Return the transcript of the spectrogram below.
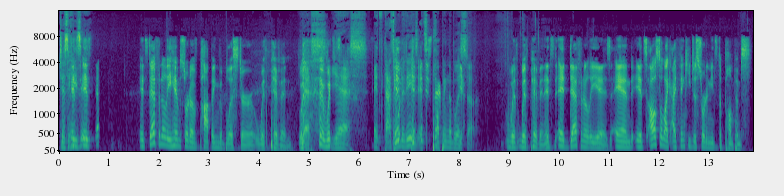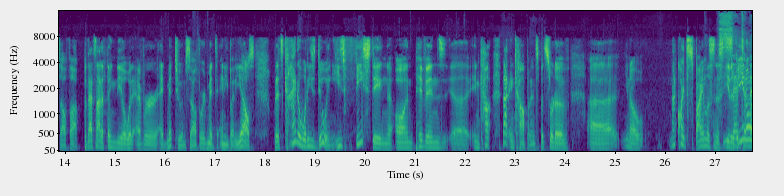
Just, he's, it's, it's definitely him sort of popping the blister with Piven. yes, Which- yes. It's, that's Piv- what it is. Piv- It's popping the blister. with with Piven. It's it definitely is, and it's also like I think he just sort of needs to pump himself up. But that's not a thing Neil would ever admit to himself or admit to anybody else. But it's kind of what he's doing. He's feasting on Piven's uh, incom- not incompetence, but sort of uh, you know not quite spinelessness either. But you know what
